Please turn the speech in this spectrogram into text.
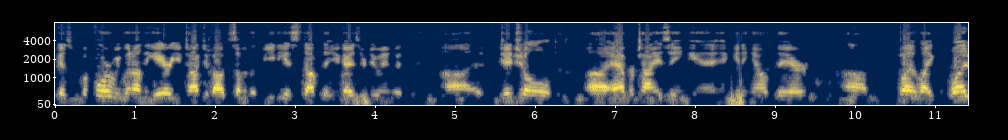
because uh, before we went on the air, you talked about some of the media stuff that you guys are doing with uh, digital uh, advertising and, and, getting out there. Um, but like, what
